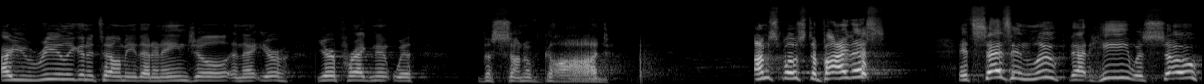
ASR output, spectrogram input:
Are you really going to tell me that an angel and that you're, you're pregnant with the Son of God? I'm supposed to buy this? It says in Luke that he was so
